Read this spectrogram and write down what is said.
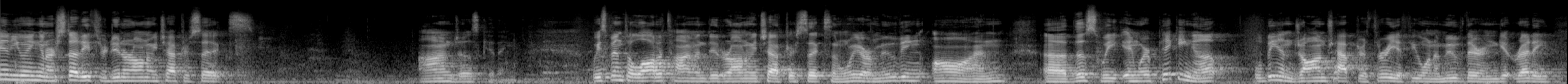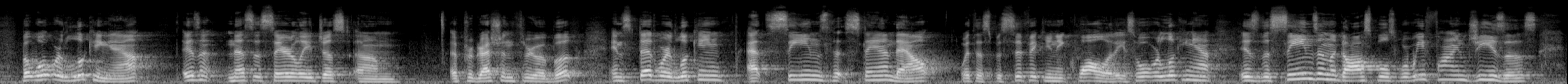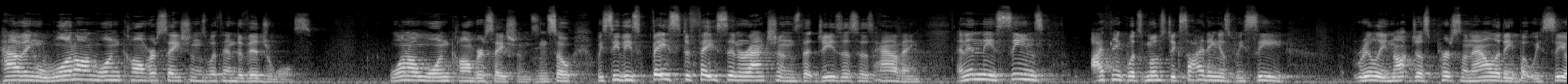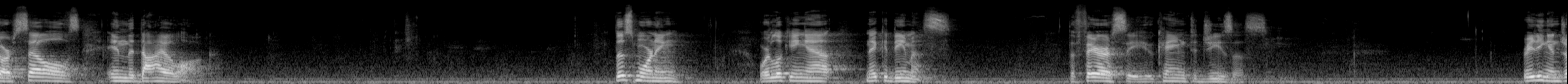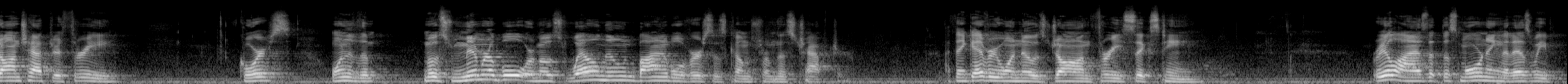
continuing in our study through Deuteronomy chapter 6. I'm just kidding. We spent a lot of time in Deuteronomy chapter 6, and we are moving on uh, this week, and we're picking up. We'll be in John chapter 3 if you want to move there and get ready. But what we're looking at isn't necessarily just um, a progression through a book. Instead, we're looking at scenes that stand out with a specific unique quality. So, what we're looking at is the scenes in the Gospels where we find Jesus having one on one conversations with individuals. One on one conversations. And so we see these face to face interactions that Jesus is having. And in these scenes, I think what's most exciting is we see really not just personality, but we see ourselves in the dialogue. This morning, we're looking at Nicodemus, the Pharisee who came to Jesus. Reading in John chapter 3, of course, one of the most memorable or most well known Bible verses comes from this chapter. I think everyone knows John 3:16. Realize that this morning that as we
